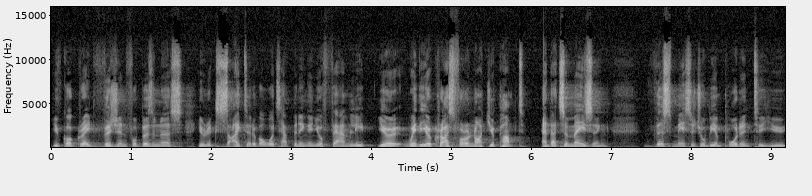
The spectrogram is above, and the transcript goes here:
you've got great vision for business, you're excited about what's happening in your family. You're, whether you're Christ for or not, you're pumped. And that's amazing. This message will be important to you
